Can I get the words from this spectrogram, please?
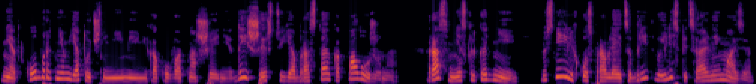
Нет, к оборотням я точно не имею никакого отношения, да и шерстью я обрастаю как положено, раз в несколько дней, но с ней легко справляется бритва или специальные мази.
